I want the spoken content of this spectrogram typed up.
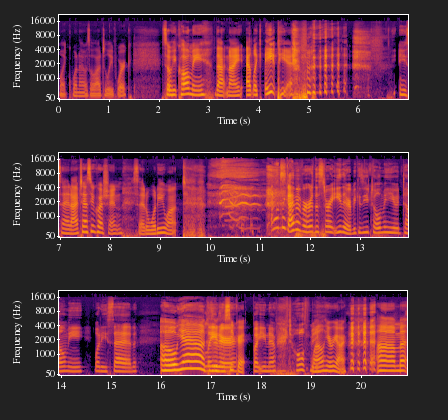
like when I was allowed to leave work. So he called me that night at like 8 p.m. he said, I have to ask you a question. I said, What do you want? I don't think I've ever heard this story either because you told me you would tell me what he said, Oh, yeah. 'cause it was a Later. secret. but you never told me. Well, here we are. um,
